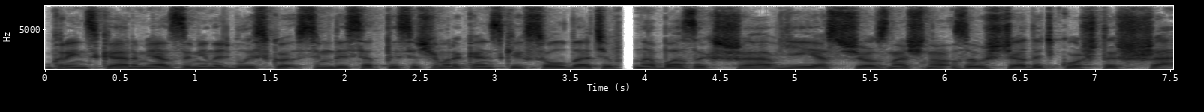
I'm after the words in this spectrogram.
Українська армія замінить близько 70 тисяч американських солдатів на базах США в ЄС, що значно заощадить кошти США.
